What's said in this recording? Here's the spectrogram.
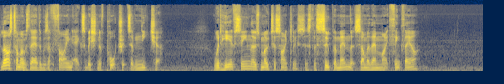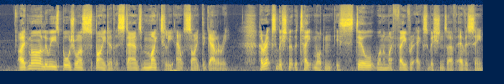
Last time I was there, there was a fine exhibition of portraits of Nietzsche would he have seen those motorcyclists as the supermen that some of them might think they are? I admire Louise Bourgeois' spider that stands mightily outside the gallery. Her exhibition at the Tate Modern is still one of my favourite exhibitions I've ever seen.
